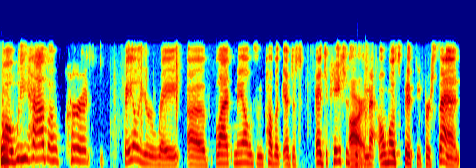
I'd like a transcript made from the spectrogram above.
Well, we have a current failure rate of Black males in public edu- education system right. at almost 50%.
